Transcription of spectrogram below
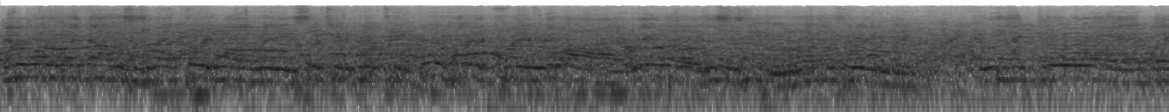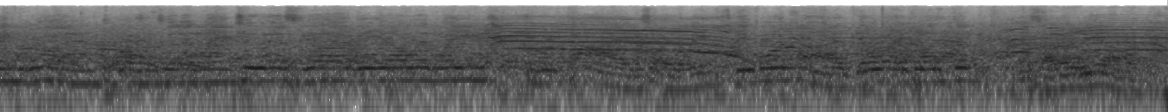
In the water right now, this is lap 31, ladies, 13 14, 400 free Relay. Relay, this is heat 103. We have lane 1, Pleasanton at lane 2, that's YBL in lane three, 5, sorry, lane 3, 4, 5. Gilroy, Pleasanton, SRBL.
